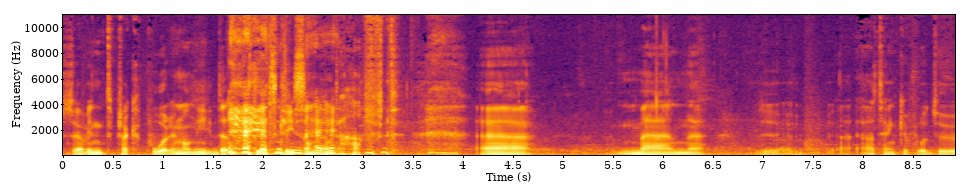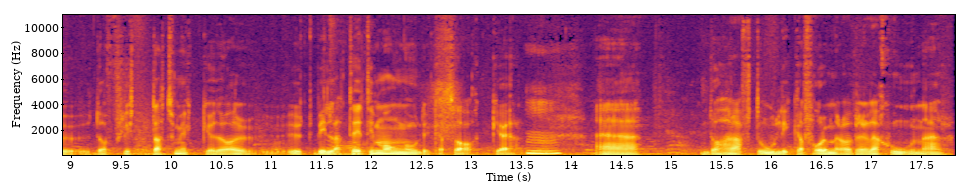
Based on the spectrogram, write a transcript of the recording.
så jag vill inte pracka på dig någon identitetskris som du inte haft. Ehm, men eh, jag tänker på du, du har flyttat mycket, du har utbildat dig till många olika saker. Mm. Eh, du har haft olika former av relationer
